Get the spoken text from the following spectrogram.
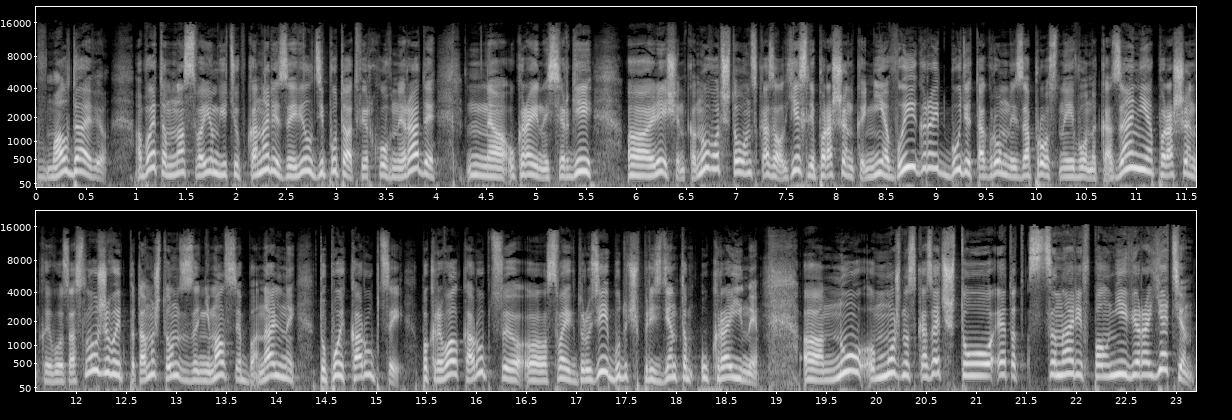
в Молдавию. Об этом на своем YouTube-канале заявил депутат Верховной Рады э, Украины Сергей э, Лещенко. Ну вот что он сказал. Если Порошенко не выиграет, будет огромный запрос на его наказание. Порошенко его заслуживает, потому что он занимался банальной тупой коррупцией. Покрывал коррупцию э, своих друзей, будучи президентом Украины. Ну, можно сказать, что этот сценарий вполне вероятен.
